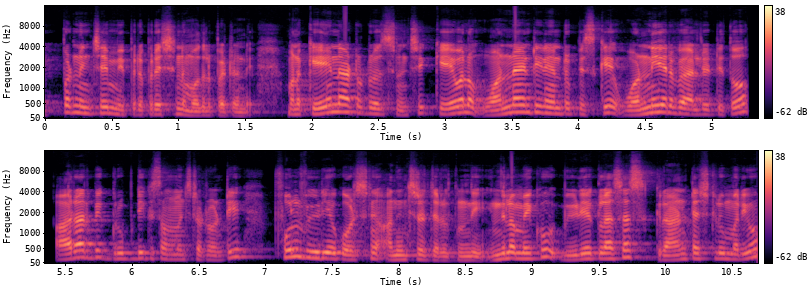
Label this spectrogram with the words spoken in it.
ఇప్పటి నుంచే మీ ప్రిపరేషన్ మొదలు పెట్టండి మన కేఎన్ఆర్ ట్యూటోరియల్స్ నుంచి కేవలం వన్ నైంటీ నైన్ రూపీస్కే వన్ ఇయర్ వ్యాలిడిటీతో ఆర్ఆర్బీ గ్రూప్ డికి సంబంధించినటువంటి ఫుల్ వీడియో కోర్స్ని అందించడం జరుగుతుంది. ఇందులో మీకు వీడియో క్లాసెస్ గ్రాండ్ టెస్ట్లు మరియు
